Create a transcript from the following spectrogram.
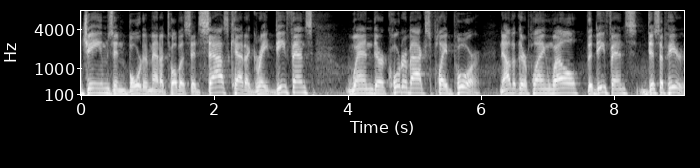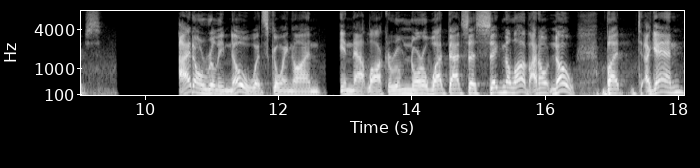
James in Borden, Manitoba said Sask had a great defense when their quarterbacks played poor. Now that they're playing well, the defense disappears. I don't really know what's going on in that locker room, nor what that's a signal of. I don't know. But again,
